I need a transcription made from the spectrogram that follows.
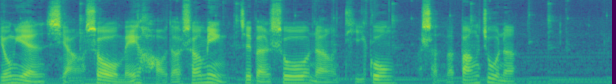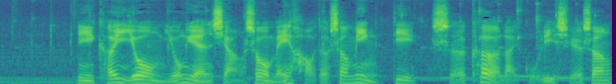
永远享受美好的生命这本书能提供什么帮助呢？你可以用《永远享受美好的生命》第十课来鼓励学生。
